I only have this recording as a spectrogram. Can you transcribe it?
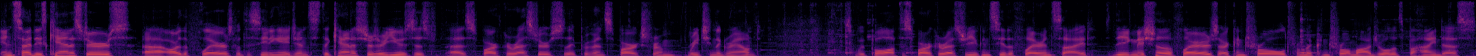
Inside these canisters uh, are the flares with the seeding agents. The canisters are used as, as spark arresters, so they prevent sparks from reaching the ground. So if we pull off the spark arrestor, you can see the flare inside. The ignition of the flares are controlled from the control module that's behind us.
